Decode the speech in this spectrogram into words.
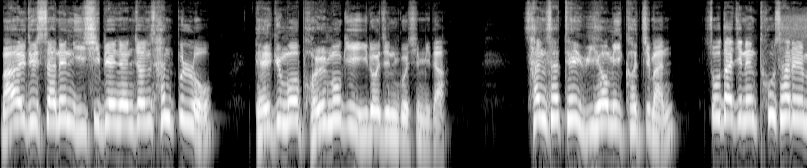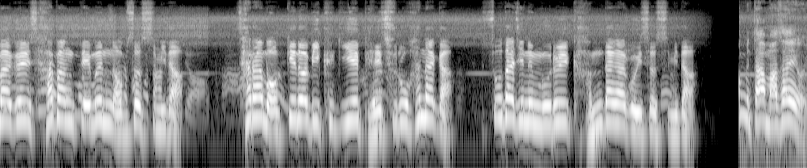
마을 뒷산은 20여 년 전 산불로 대규모 벌목이 이뤄진 곳입니다. 산사태 위험이 컸지만 쏟아지는 토사를 막을 사방댐은 없었습니다. 사람 어깨너비 크기의 배수로 하나가 쏟아지는 물을 감당하고 있었습니다. 다 맞아요.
